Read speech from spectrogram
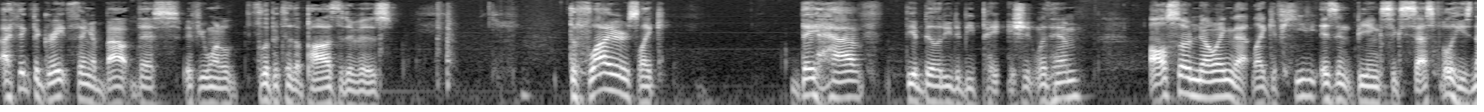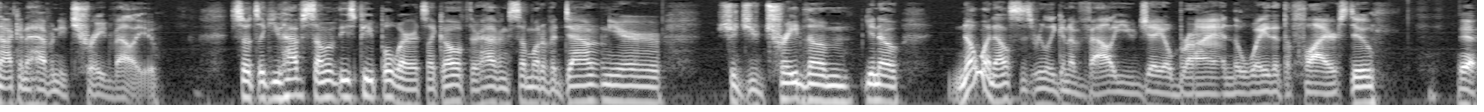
I think the great thing about this, if you want to flip it to the positive, is the Flyers, like, they have the ability to be patient with him. Also, knowing that, like, if he isn't being successful, he's not going to have any trade value. So it's like you have some of these people where it's like, oh, if they're having somewhat of a down year, should you trade them? You know, no one else is really going to value Jay O'Brien the way that the Flyers do. Yeah,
